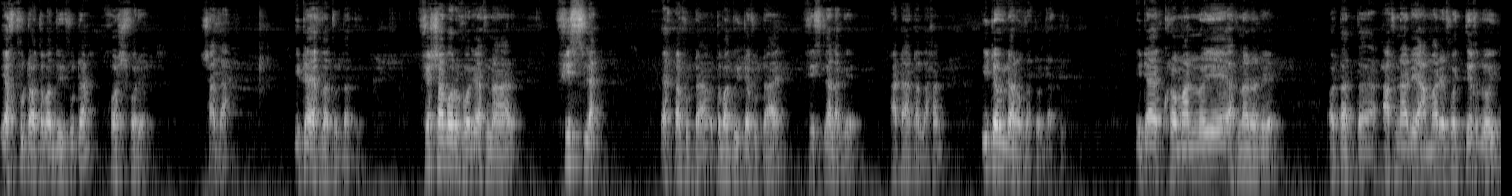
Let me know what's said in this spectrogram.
এক ফুটা অথবা দুই ফুটা খস পরে সাদা। এটা এক দাঁতুর দাঁতু। পেশাবর পরে আপনার ফিসলা, একটা ফুটা অথবা দুইটা ফুটায় ফিসলা লাগে, আটা আটা লাখান। এটা হইল আরও দাঁতর দাঁতু। এটা ক্রমান্বয়ে আপনারে, অর্থাৎ, আপনারে, আমারে প্রত্যেক রই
